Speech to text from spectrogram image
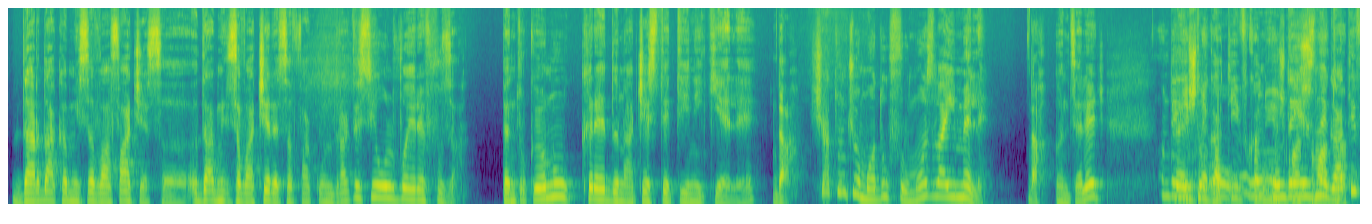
Dar dacă mi se va face să, da, mi se va cere să fac un drag test, eu îl voi refuza. Pentru că eu nu cred în aceste tinichele da. și atunci eu mă duc frumos la imele. Da. Înțelegi? Unde ești negativ că nu unde ești consumator. ești negativ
